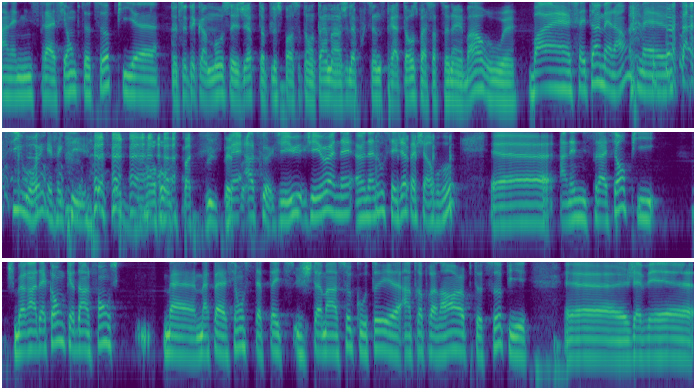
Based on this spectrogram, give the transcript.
en administration puis tout ça. Puis euh, T'as-tu été comme moi au cégep, t'as plus passé ton temps à manger de la poutine Stratos puis à sortir d'un bar ou... euh? ben, ça a été un mélange, mais une partie, oui, effectivement. C'était une grosse partie, c'était Mais ça. en tout cas, j'ai eu, j'ai eu un, an- un anneau cégep à Sherbrooke euh, en administration, puis je me rendais compte que dans le fond, ma, ma passion, c'était peut-être justement ça, côté euh, entrepreneur, puis tout ça. Puis j'avais...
